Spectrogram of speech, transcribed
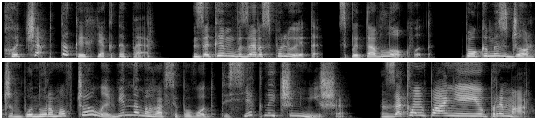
хоча б таких, як тепер. За ким ви зараз полюєте? спитав Локвуд. Поки ми з Джорджем понуро мовчали, він намагався поводитись якнайчимніше. За компанією примар,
